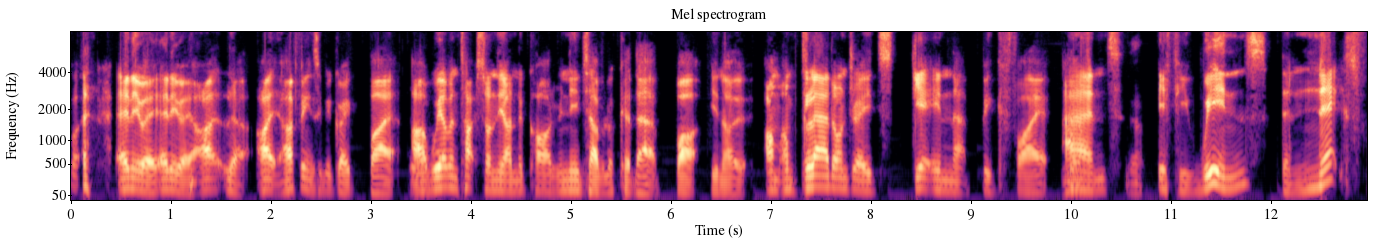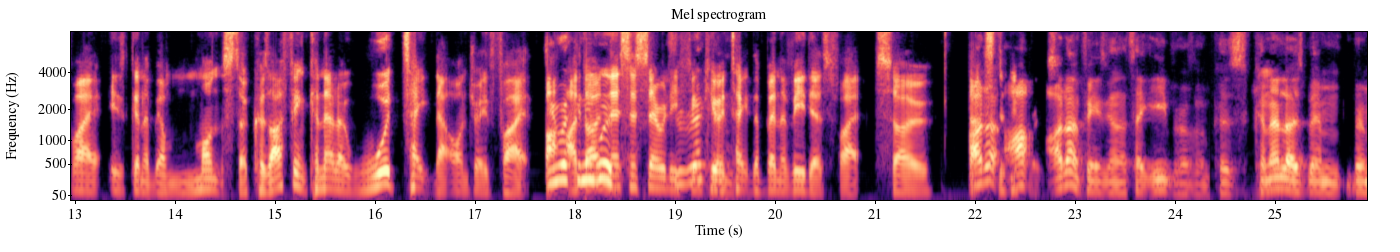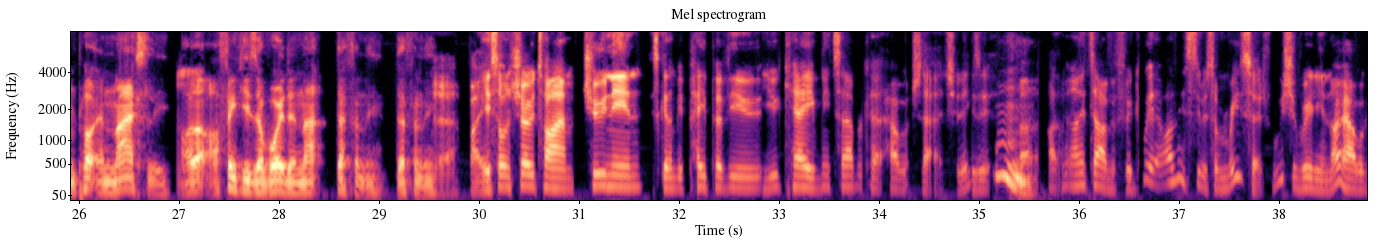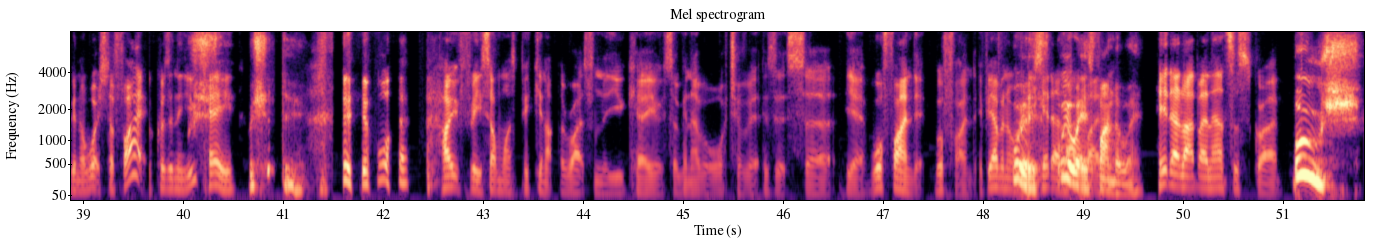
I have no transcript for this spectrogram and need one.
anyway, anyway, I look, I, I think it's gonna be a great fight. Yeah. Uh, we haven't touched on the undercard. We need to have a look at that. But you know, I'm I'm glad Andre's getting that big fight. Yeah, And yeah. if he wins, the next fight is gonna be a monster because I think Canelo would take that Andre fight. Do But you I don't necessarily Do think he would take the Benavidez fight. So I don't, I. I don't think he's gonna take either of them because Canelo's been been plotting nicely. I, I think he's avoiding that. Definitely, definitely. Yeah, but it's on Showtime. Tune in. It's going to be pay per view. UK. Need to have a look at how much that actually is. It. Hmm. Uh, I, I need to have a figure. I need to do some research. We should really know how we're going to watch the fight because in the UK, We should do. hopefully someone's picking up the rights from the UK, so we can have a watch of it. Because it's uh, yeah, we'll find it. We'll find it. If you haven't We already, always, hit that we always find a way. Hit that like button and subscribe. Boosh.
